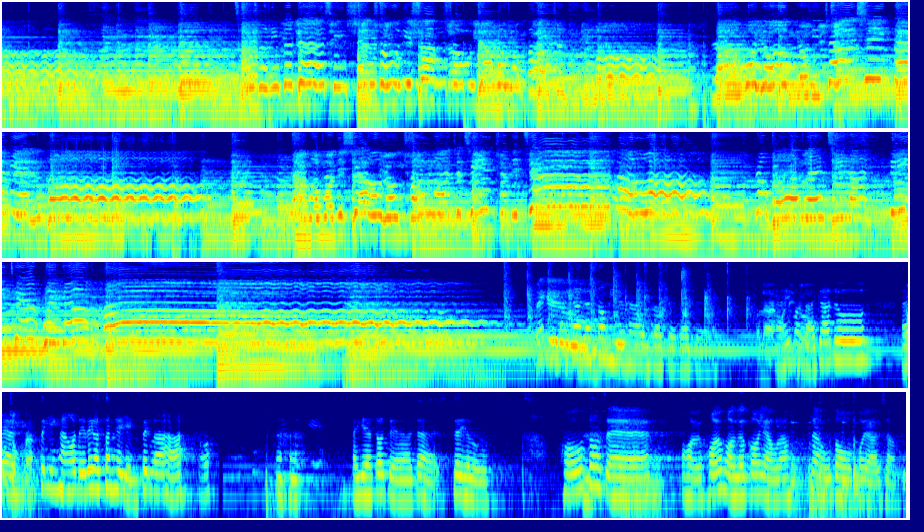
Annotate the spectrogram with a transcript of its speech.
唱出你的热情，伸出你双手，让我拥抱着你的梦，让我拥有你崭新的脸孔，让我们的笑容充满着青春的骄傲，让我们期待明天会更好。Thank 大家嘅 you。心願係多謝多謝。好啦，希望大家都哎呀夠鐘啦適應下我哋呢個新嘅形式啦吓，好，係啊，多謝啊，真係真係一路好多謝外海外嘅歌友啦，真係好多歌友喺上邊。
